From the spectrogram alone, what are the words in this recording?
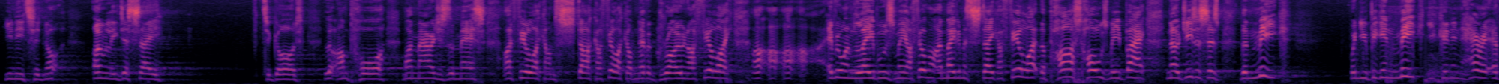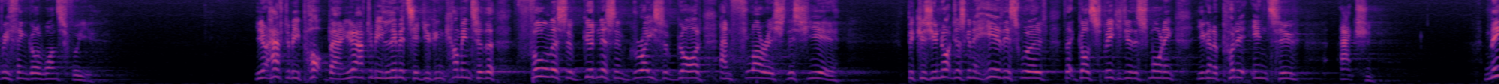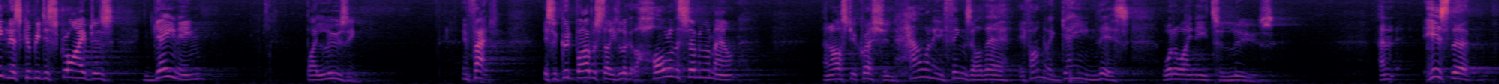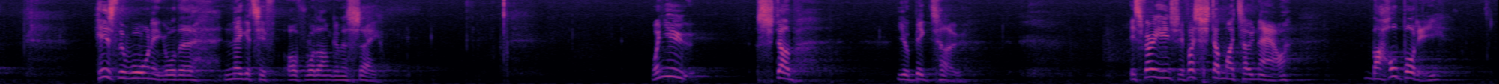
You need to not only just say, to God, look, I'm poor. My marriage is a mess. I feel like I'm stuck. I feel like I've never grown. I feel like I, I, I, everyone labels me. I feel like I made a mistake. I feel like the past holds me back. No, Jesus says, the meek, when you begin meek, you can inherit everything God wants for you. You don't have to be pot bound. You don't have to be limited. You can come into the fullness of goodness and grace of God and flourish this year because you're not just going to hear this word that God's speaking to you this morning, you're going to put it into action. Meekness could be described as gaining by losing. In fact, it's a good Bible study to look at the whole of the Sermon on the Mount and ask you a question how many things are there? If I'm going to gain this, what do I need to lose? And here's the Here's the warning or the negative of what I'm going to say. When you stub your big toe, it's very interesting. If I stub my toe now, my whole body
